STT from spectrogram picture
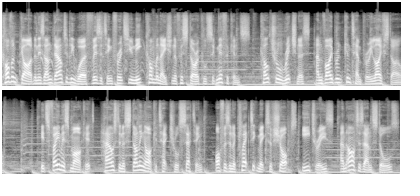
Covent Garden is undoubtedly worth visiting for its unique combination of historical significance, cultural richness, and vibrant contemporary lifestyle. Its famous market, housed in a stunning architectural setting, offers an eclectic mix of shops, eateries, and artisan stalls,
